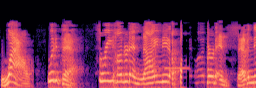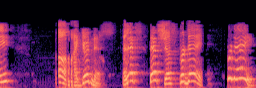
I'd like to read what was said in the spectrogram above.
Wow, look at that. 390 to 570? Oh my goodness. And that's that's just per day. Per day.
